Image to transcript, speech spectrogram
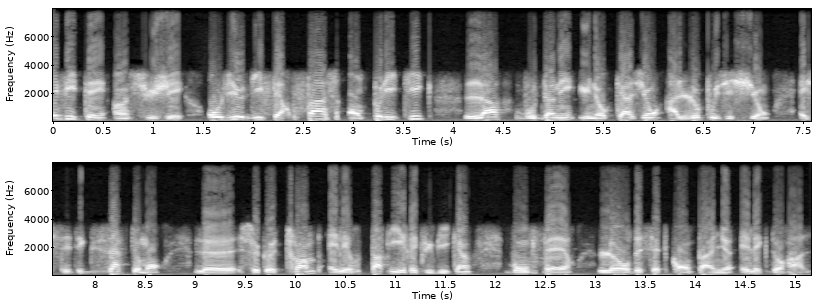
évitez un sujet, au lieu d'y faire face en politique, là, vous donnez une occasion à l'opposition. Et c'est exactement ce que Trump et les partis républicains vont faire lors de cette campagne électorale.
